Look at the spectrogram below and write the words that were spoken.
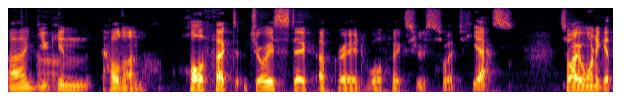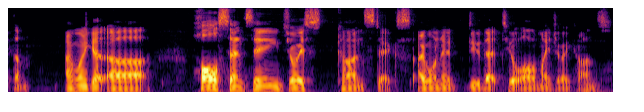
Uh, you Uh. can hold on. Hall effect joystick upgrade will fix your Switch. Yes. So I want to get them. I want to get uh Hall sensing Joy-Con sticks. I want to do that to all my Joy-Cons.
